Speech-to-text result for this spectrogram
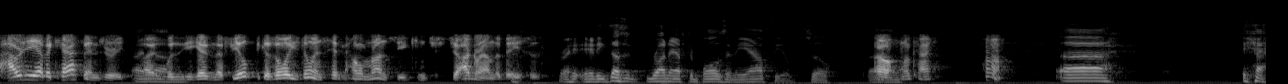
how did he have a calf injury? Uh, was he getting in the field? Because all he's doing is hitting home runs, so you can just jog around the bases. right, and he doesn't run after balls in the outfield. So Oh, um, okay. Huh. Uh, yeah,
